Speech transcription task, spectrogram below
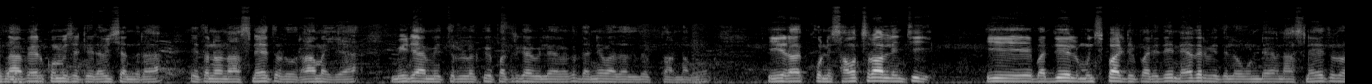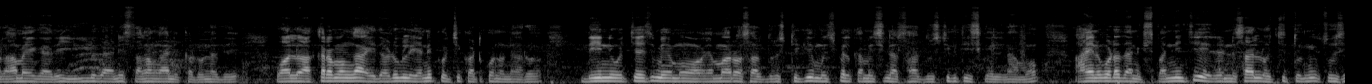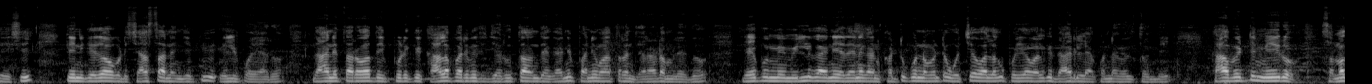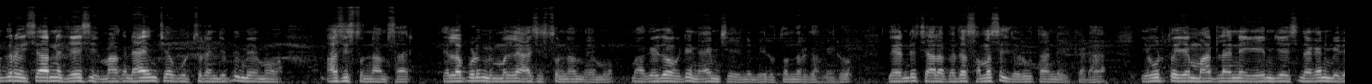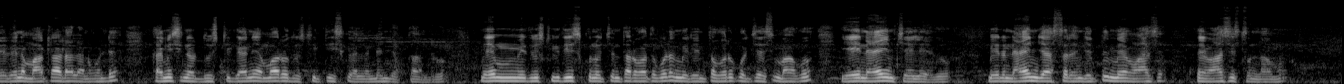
నా పేరు కొమ్మిశెట్టి రవిచంద్ర. ఇతను నా స్నేహితుడు రామయ్య. మీడియా మిత్రులకు పత్రికా విలేకరులకు ధన్యవాదాలు చెప్తున్నాము ఈడ కొన్ని సంవత్సరాల నుంచి ఈ బద్వేలు మున్సిపాలిటీ పరిధి నేదర్ వీధిలో ఉండే నా స్నేహితుడు రామయ్య గారి ఇల్లు కానీ స్థలం కానీ ఇక్కడ ఉన్నది. వాళ్ళు అక్రమంగా ఐదు అడుగులు వెనక్కి వచ్చి కట్టుకొని ఉన్నారు. దీన్ని వచ్చేసి మేము ఎంఆర్ఓ సార్ దృష్టికి మున్సిపల్ కమిషనర్ సార్ దృష్టికి తీసుకెళ్ళినాము. ఆయన కూడా దానికి స్పందించి రెండుసార్లు వచ్చి తొంగి చూసేసి దీనికి ఏదో ఒకటి చేస్తానని చెప్పి వెళ్ళిపోయారు. దాని తర్వాత ఇప్పటికి కాలపరిమితి జరుగుతూ ఉందే కానీ పని మాత్రం జరగడం లేదు. రేపు మేము ఇల్లు కానీ ఏదైనా కానీ కట్టుకున్నామంటే వచ్చే వాళ్ళకు పోయే వాళ్ళకి దారి లేకుండా వెళ్తుంది. కాబట్టి మీరు సమగ్ర విచారణ చేసి మాకు న్యాయం చేకూర్చురని చెప్పి మేము ఆశిస్తున్నాం సార్. ఎల్లప్పుడూ మిమ్మల్ని ఆశిస్తున్నాం మేము. మాకు ఏదో ఒకటి న్యాయం చేయండి మీరు తొందరగా మీరు. లేదంటే చాలా పెద్ద సమస్యలు జరుగుతాయి ఇక్కడ. ఎవరితో ఏం మాట్లాడినా ఏం చేసినా కానీ మీరు ఏదైనా మాట్లాడాలనుకుంటే కమిషనర్ దృష్టికి కానీ ఎంఆర్ఓ దృష్టికి తీసుకువెళ్ళండి అని చెప్తాండ్రు. మేము మీ దృష్టికి తీసుకుని వచ్చిన తర్వాత కూడా మీరు ఇంతవరకు వచ్చేసి మాకు ఏ న్యాయం చేయలేదు. మీరు న్యాయం చేస్తారని చెప్పి మేము ఆశ మేము ఆశిస్తున్నాము.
